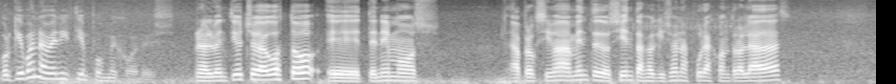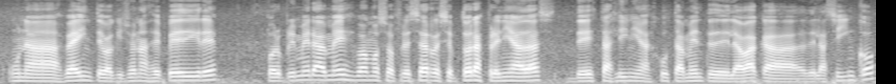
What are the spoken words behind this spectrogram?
porque van a venir tiempos mejores. Bueno, el 28 de agosto eh, tenemos aproximadamente 200 vaquillonas puras controladas unas 20 vaquillonas de pedigre. Por primera vez vamos a ofrecer receptoras preñadas de estas líneas justamente de la vaca de las 5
